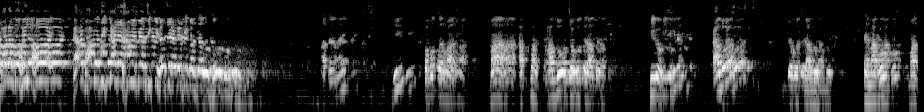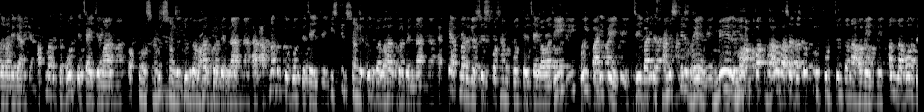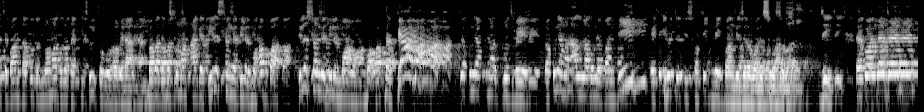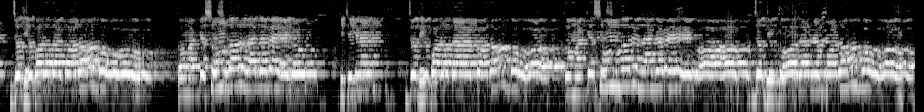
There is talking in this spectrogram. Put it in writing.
মানে মহিলা হয়, এরা ভাবে যে কালে স্বামী পেয়েছি, কি হয়েছে? একে টিপাস দাও ধরো মা। মা আপনার কালো জগতের আলো। কি গো ঠিক না? কালো জগতের আলো। আপনাদেরকে বলতে চাই যে মা, কখনো স্বামীর সঙ্গে করবেন না, আর আপনাদেরকে বলতে চাই, স্ত্রীর সঙ্গে করবেন না। একটা আপনাদেরকে শেষ কথা আমি বলতে চাই, বাবাজি, ওই বাড়িতে, যে বাড়িতে স্বামী স্ত্রীর ভয়ে মেল ভালোবাসা যতক্ষণ পর্যন্ত না হবে, আল্লাহ বলতেছে, বান্দা, তোদের নমাজ, রোজা কিছুই কবুল হবে না। বাবা যে মুসলমান আগে দিলের সঙ্গে দিলের মহাব্বত, দিলের সঙ্গে দিলের আপনার প্যার যখনই আপনার বুঝবে, তখনই আমার আল্লাহ বলে, বান্দি, এটাই হচ্ছে তুই সঠিক নেক বান্দি যারা বলে, সুবহানাল্লাহ। জি। এখন দেখে, যদি পর্দা করো গো, তোমাকে সুন্দর লাগবে গো। কি ঠিক না? যদি পর্দা করো গো, তোমাকে সুন্দর লাগবে যদি কোরআন পড়ো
